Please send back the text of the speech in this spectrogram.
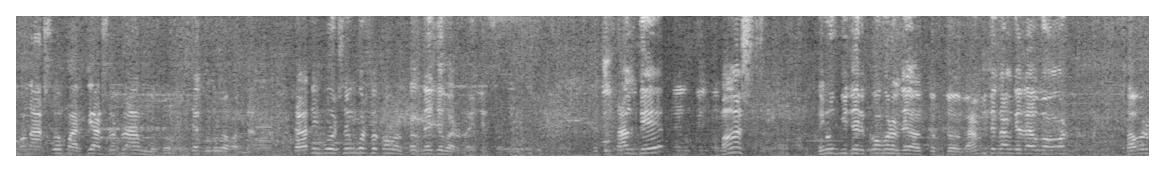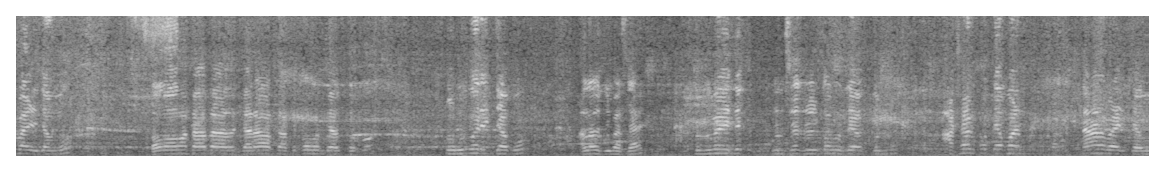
এখন আসলো পার্কে আসলো তো আনন্দ করো এটা কোনো ব্যাপার না। সারাদিন পরিশ্রম করছ, কবর তো দিতে পারবে। কিন্তু কালকে মাস মুরব্বীদের কবর দেওয়া করতে হবে আমি তো কালকে যাব, আমার বাবার বাড়ি যাব। বাবা, আমার দাদা যারা তাদের কবর দেওয়া করব শ্বশুর বাড়ি যাব আল্লাহ বাসায়। শ্বশুর বাড়িতে কবর দেওয়া করব আসার পথে আবার নানার বাড়ি যাব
